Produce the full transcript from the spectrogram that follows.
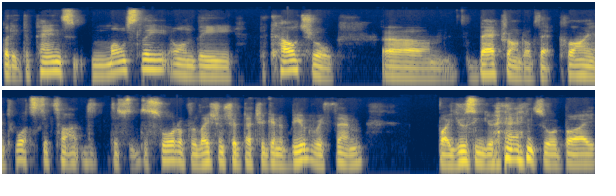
but it depends mostly on the, the cultural um, background of that client. What's the, time, the, the sort of relationship that you're going to build with them by using your hands or by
